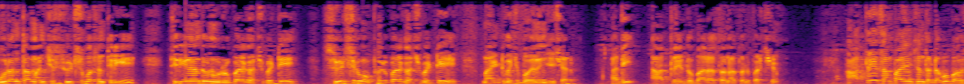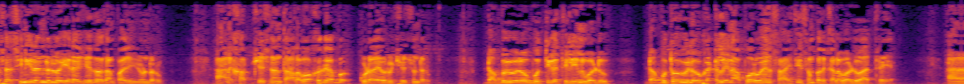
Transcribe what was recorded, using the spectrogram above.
ఊరంతా మంచి స్వీట్స్ కోసం తిరిగి తిరిగినందుకు నూరు రూపాయలు ఖర్చు పెట్టి స్వీట్స్కి ముప్పై రూపాయలు ఖర్చు పెట్టి మా ఇంటికి వచ్చి భోజనం చేశారు. అది ఆత్రేయ దుబారాతో నా తొలి పరిచయం. ఆత్రేయ సంపాదించినంత డబ్బు బహుశా సినీ రంగంలో ఏ రచయిత సంపాదించి ఉండరు. ఆయన ఖర్చు చేసినంత అలవోకగా కూడా ఎవరు చేసి ఉండరు. డబ్బు విలువ బొత్తిగా తెలియనివాడు డబ్బుతో విలువ కట్టలేని అపూర్వమైన సాహితీ సంపద కలవాడు ఆత్రేయ. ఆయన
